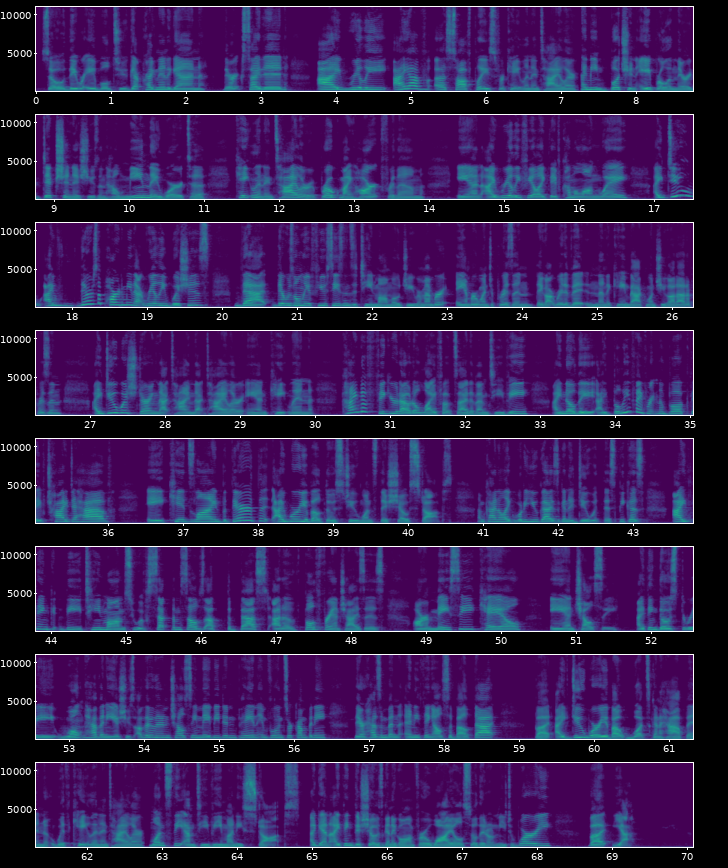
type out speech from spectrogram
So they were able to get pregnant again. They're excited. I really I have a soft place for Catelynn and Tyler. I mean Butch and April and their addiction issues and how mean they were to Catelynn and Tyler. It broke my heart for them. And I really feel like they've come a long way. I do I there's a part of me that really wishes that there was only a few seasons of Teen Mom OG. Remember Amber went to prison, they got rid of it and then it came back when she got out of prison. I do wish during that time that Tyler and Catelynn kind of figured out a life outside of MTV. I know they, I believe they've written a book. They've tried to have a kids line, but they're the, I worry about those two once this show stops. I'm kind of like, what are you guys going to do with this? Because I think the teen moms who have set themselves up the best out of both franchises are Macy, Kail, and Chelsea. I think those three won't have any issues other than Chelsea maybe didn't pay an influencer company. There hasn't been anything else about that. But I do worry about what's going to happen with Catelynn and Tyler once the MTV money stops. Again, I think this show is going to go on for a while, so they don't need to worry. But yeah.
